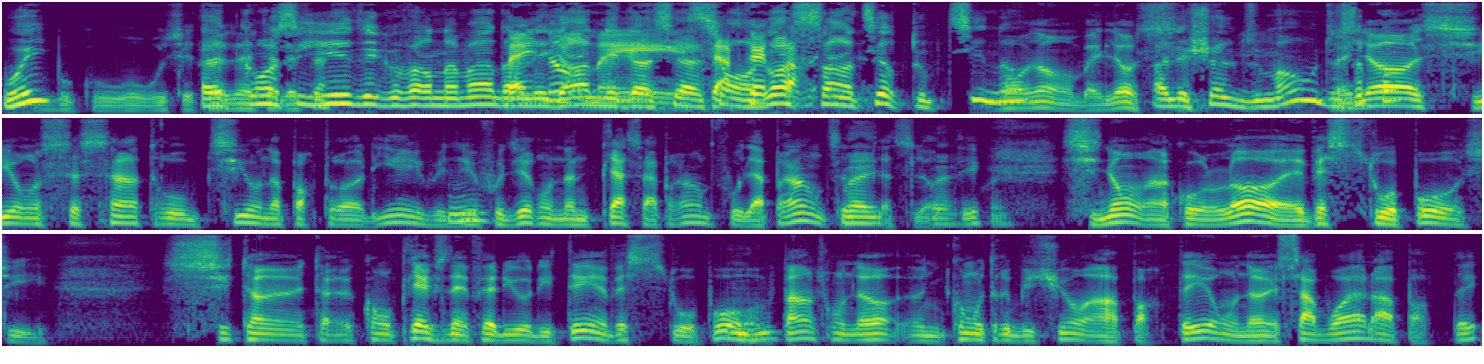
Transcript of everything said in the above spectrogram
Oui? Beaucoup. Oui, c'est Être conseiller des gouvernements dans ben les grandes négociations, on doit se sentir tout petit, non? non, ben là, à l'échelle du monde, je ben sais là, si on se sent trop petit, on n'apportera rien. Il hmm. faut dire qu'on a une place à prendre, il faut la prendre, cette place-là. Sinon, encore là, investis-toi pas. Si, si tu as, un complexe d'infériorité, investis-toi pas. Hmm. Je pense qu'on a une contribution à apporter, on a un savoir à apporter,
